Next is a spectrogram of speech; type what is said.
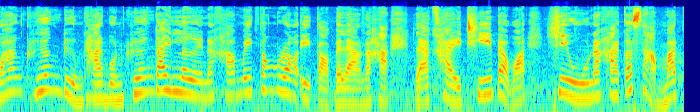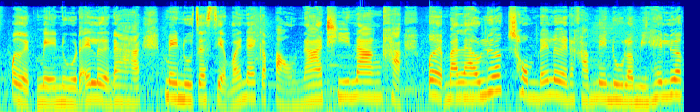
ว่างเครื่องดื่มทานบนเครื่องได้เลยนะคะ ไม่ต้องรออีกต่อไปแล้วนะคะ และใครที่แบบว่าหิวนะคะ ก็สามารถเปิดเมนูได้เลยนะคะ เมนูจะเสียบไว้ในกระเป๋าหน้าที่นั่งค่ะ เปิดมาแล้วเลือกชมได้เลยนะคะ เมนูเรามีให้เลือก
